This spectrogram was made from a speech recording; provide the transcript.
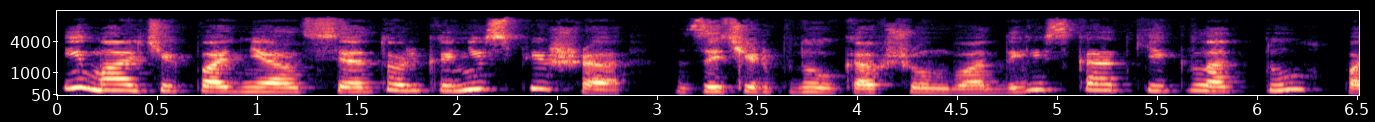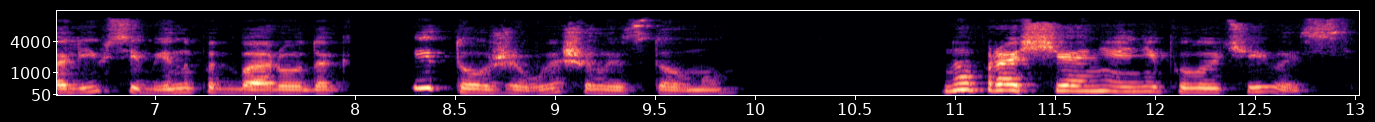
И мальчик поднялся, только не спеша, зачерпнул ковшом воды из катки, глотнул, полив себе на подбородок, и тоже вышел из дому. Но прощания не получилось.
